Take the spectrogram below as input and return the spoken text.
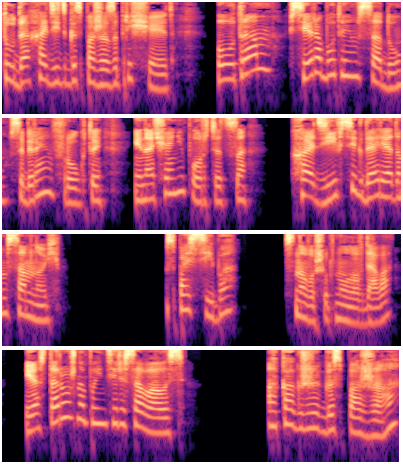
Туда ходить госпожа запрещает. По утрам все работаем в саду, собираем фрукты, иначе они портятся. Ходи всегда рядом со мной». «Спасибо», — снова шепнула вдова и осторожно поинтересовалась. «А как же госпожа?»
